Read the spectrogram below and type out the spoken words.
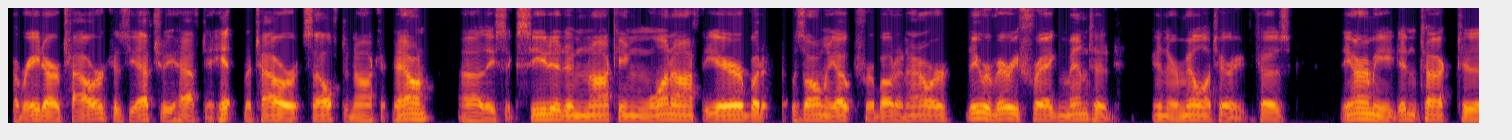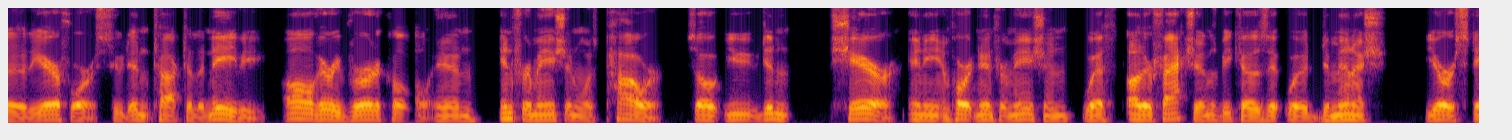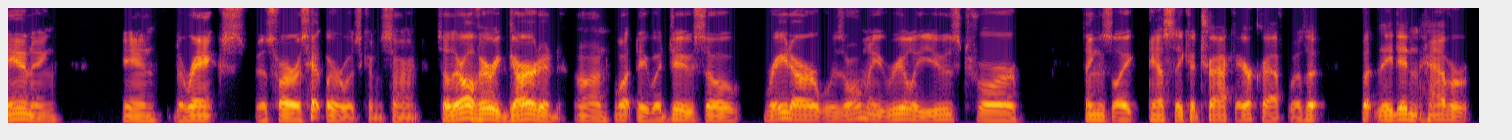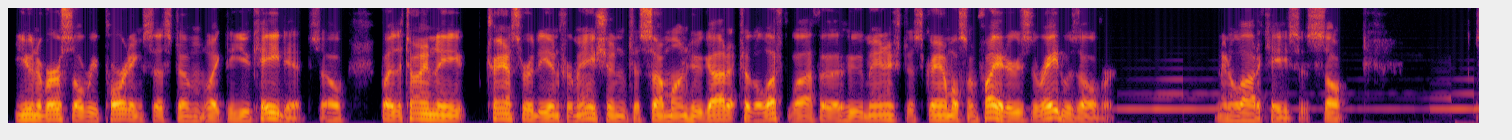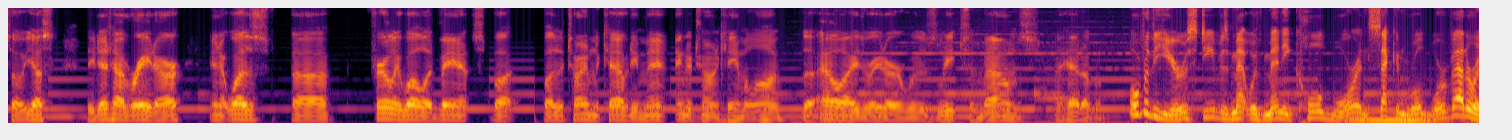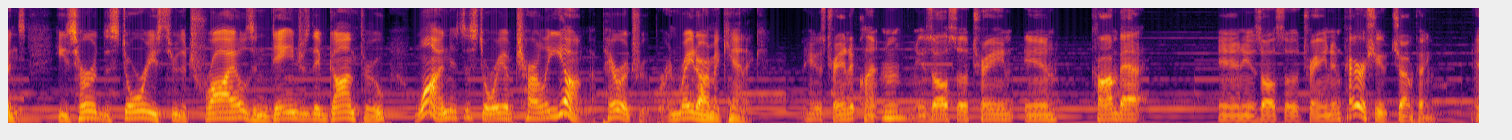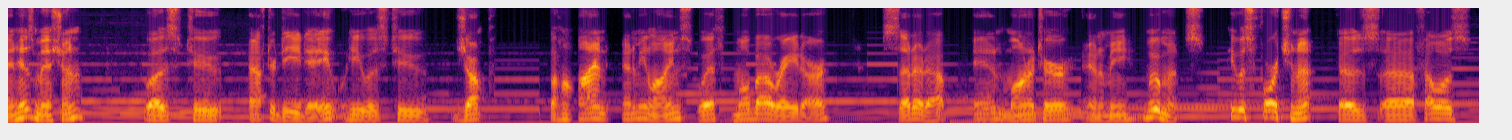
a radar tower because you actually have to hit the tower itself to knock it down. Uh, they succeeded in knocking one off the air, but was only out for about an hour. They were very fragmented in their military because the Army didn't talk to the Air Force, who didn't talk to the Navy, all very vertical, and information was power. So you didn't share any important information with other factions because it would diminish your standing in the ranks as far as Hitler was concerned. So they're all very guarded on what they would do. So radar was only really used for things like, yes, they could track aircraft with it, but they didn't have a universal reporting system like the UK did. So by the time they transferred the information to someone who got it to the Luftwaffe, who managed to scramble some fighters, the raid was over in a lot of cases. So so yes, they did have radar, and it was uh, fairly well advanced. But by the time the cavity magnetron came along, the Allies' radar was leaps and bounds ahead of them. Over the years, Steve has met with many Cold War and Second World War veterans. He's heard the stories through the trials and dangers they've gone through. One is the story of Charlie Young, a paratrooper and radar mechanic. He was trained at Clinton. He was also trained in combat, and he was also trained in parachute jumping. And his mission was to, after D Day, he was to jump behind enemy lines with mobile radar, set it up, and monitor enemy movements. He was fortunate because uh, fellows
